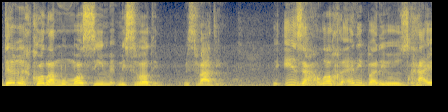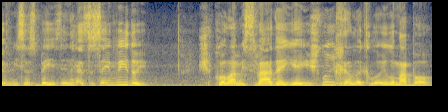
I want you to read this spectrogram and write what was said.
derech kol hamumosim misvodim misvadim. There is a halacha anybody who is chayev misas beis has to say vidui. Shekol hamisvade yeish lo chelek lo ilam abo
